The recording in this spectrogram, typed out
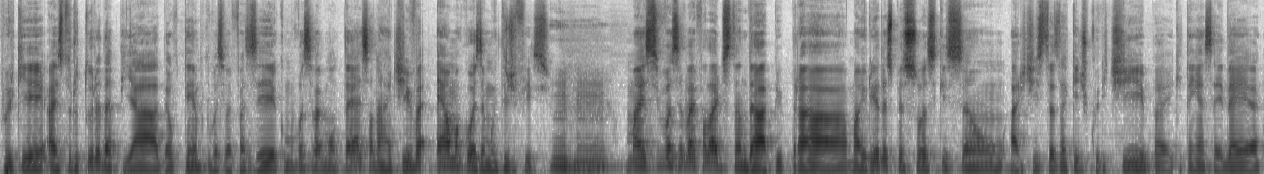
Porque a estrutura da piada, o tempo que você vai fazer, como você vai montar essa narrativa é uma coisa muito difícil. Uhum. Mas se você vai falar de stand-up para a maioria das pessoas que são artistas daqui de Curitiba e que tem essa ideia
